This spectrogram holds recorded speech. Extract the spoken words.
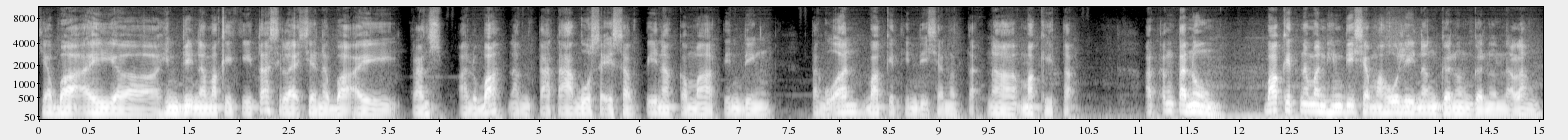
Siya ba ay ah, hindi na makikita? Sila siya na ba ay trans ano ba nagtatago sa isang pinakamatinding taguan? Bakit hindi siya nata- na makita? At ang tanong, bakit naman hindi siya mahuli ng ganun-ganun na lang?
